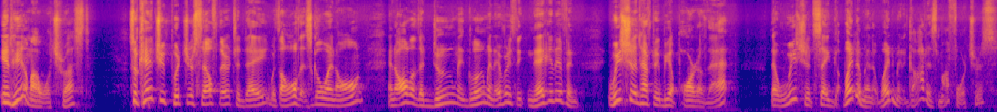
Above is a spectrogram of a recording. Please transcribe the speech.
In Him I will trust. So can't you put yourself there today with all that's going on and all of the doom and gloom and everything negative? And we shouldn't have to be a part of that. That we should say, wait a minute, wait a minute, God is my fortress.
